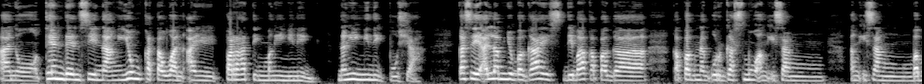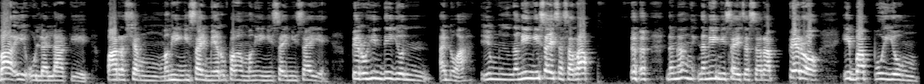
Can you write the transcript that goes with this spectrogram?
ano tendency na ang iyong katawan ay parating manginginig. Nanginginig po siya. Kasi alam nyo ba guys, 'di ba kapag ah, kapag nag-orgasmo ang isang ang isang babae o lalaki, para siyang mangingisay, meron pang mangingisay-ngisay eh. Pero hindi yun, ano ah, yung nangingisay sa sarap. Nangang, nangingisay sa sarap. Pero iba po yung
